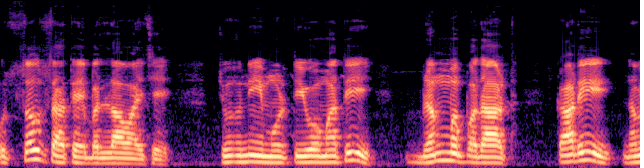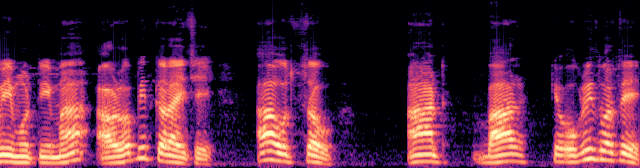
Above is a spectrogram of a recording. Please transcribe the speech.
ઉત્સવ સાથે બદલાવાય છે. જૂની મૂર્તિઓમાંથી બ્રહ્મ પદાર્થ કાઢી નવી મૂર્તિમાં આરોપિત કરાય છે. આ ઉત્સવ આઠ, બાર કે ઓગણીસ વર્ષે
